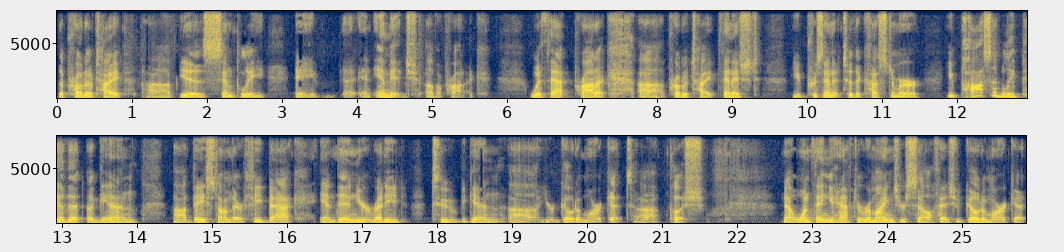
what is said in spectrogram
The prototype uh, is simply a, an image of a product with that product uh, prototype finished, you present it to the customer, you possibly pivot again uh, based on their feedback, and then you're ready to begin uh, your go-to-market uh, push. Now, one thing you have to remind yourself as you go to market,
